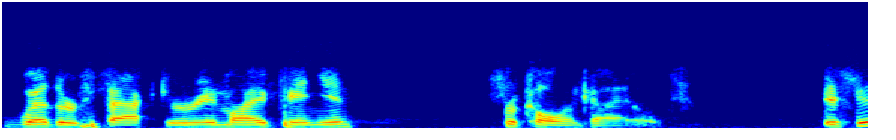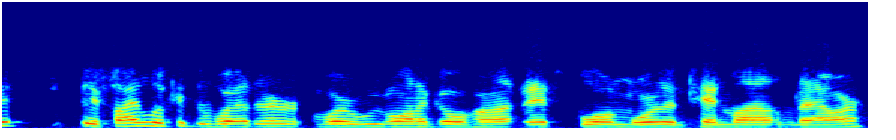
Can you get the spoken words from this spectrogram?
weather factor, in my opinion, for calling coyotes. If it if I look at the weather where we want to go hunt and it's blowing more than ten miles an hour,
